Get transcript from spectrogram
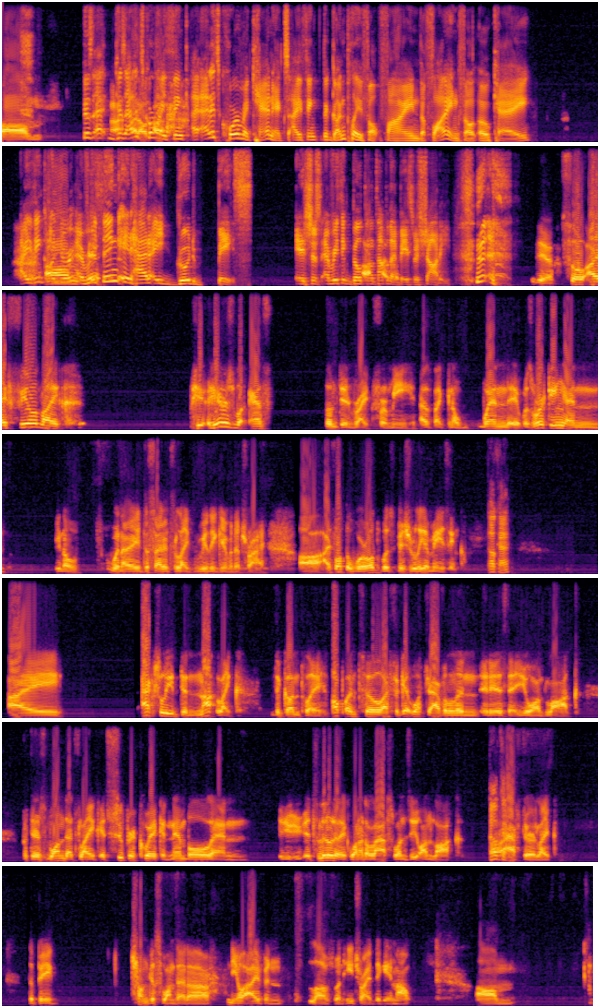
Um, Because at, cause at its core, I think at its core mechanics, I think the gunplay felt fine. The flying felt okay. I think under Um, it- everything, it, had a good base. It's just everything built on top of that base was shoddy. Yeah. So I feel like here's what Anthem did right for me. As like you know when it was working and you know when I decided to like really give it a try. Uh, I thought the world was visually amazing. okay. I actually did not like the gunplay up until I forget what javelin it is that you unlock. But there's one that's like it's super quick and nimble, and you, it's literally like one of the last ones you unlock uh, after like the big Chungus one that uh, Neo Ivan loves when he tried the game out. Um,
